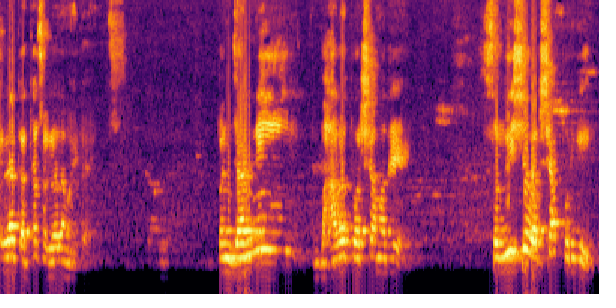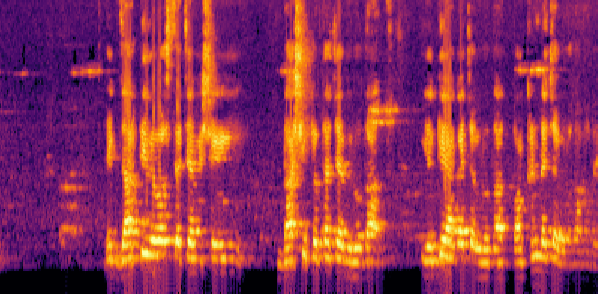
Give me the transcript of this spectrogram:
सगळ्या कथा सगळ्याला माहीत आहे. पण ज्यांनी भारतवर्षामध्ये सव्वीसशे वर्षापूर्वी एक जाती व्यवस्थेच्या विषयी दाशी प्रथाच्या विरोधात यज्ञयागाच्या विरोधात पाखंडाच्या विरोधामध्ये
